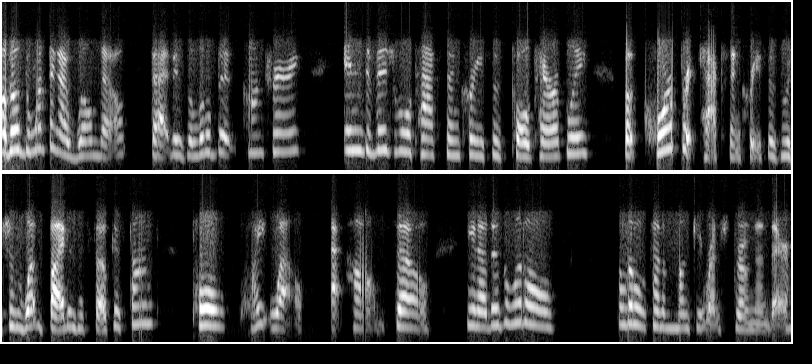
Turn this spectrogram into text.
Although the one thing I will note that is a little bit contrary, individual tax increases poll terribly, but corporate tax increases, which is what Biden has focused on, pull quite well at home. So, you know, there's a little a little kind of monkey wrench thrown in there.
